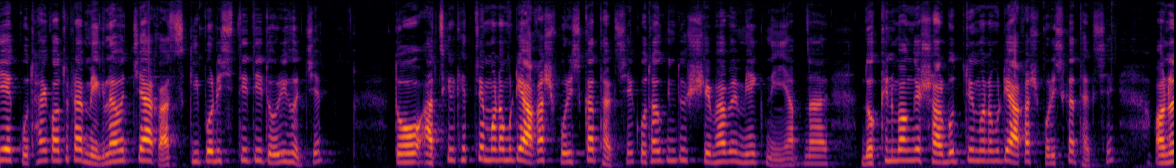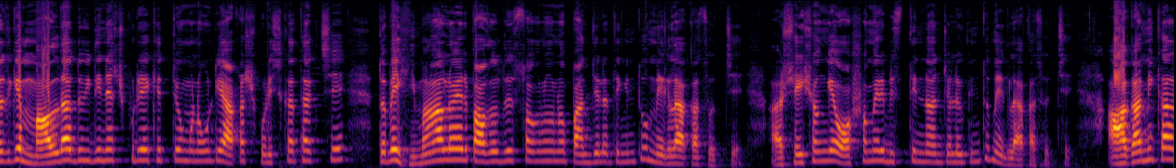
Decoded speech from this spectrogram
যে কোথায় কতটা মেঘলা হচ্ছে আকাশ, কী পরিস্থিতি তৈরি হচ্ছে, তো আজকের ক্ষেত্রে মোটামুটি আকাশ পরিষ্কার থাকছে, কোথাও কিন্তু সেভাবে মেঘ নেই। আপনার দক্ষিণবঙ্গের সর্বত্রই মোটামুটি আকাশ পরিষ্কার থাকছে। অন্যদিকে মালদা দুই দিনাজপুরের ক্ষেত্রেও মোটামুটি আকাশ পরিষ্কার থাকছে, তবে হিমালয়ের পাদদেশ সংলগ্ন পাঁচ জেলাতে কিন্তু মেঘলা আকাশ হচ্ছে। আর সেই সঙ্গে অসমের বিস্তীর্ণ অঞ্চলেও কিন্তু মেঘলা আকাশ হচ্ছে। আগামীকাল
